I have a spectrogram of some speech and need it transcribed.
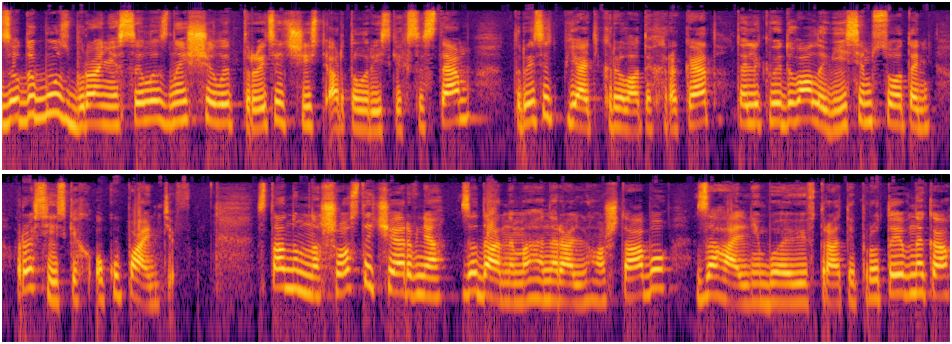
За добу збройні сили знищили 36 артилерійських систем, 35 крилатих ракет та ліквідували 8 сотень російських окупантів. Станом на 6 червня, за даними Генерального штабу, загальні бойові втрати противника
